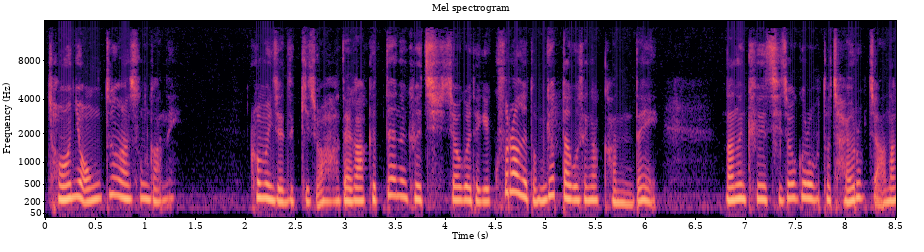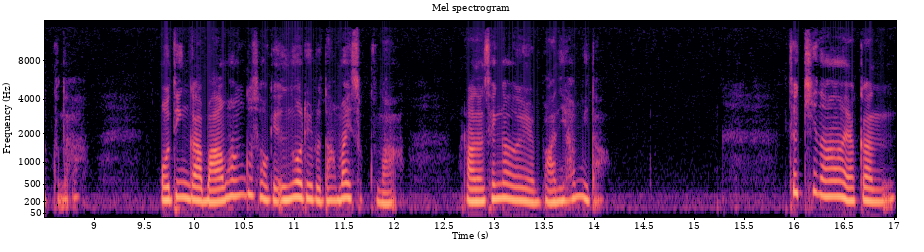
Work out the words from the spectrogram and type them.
전혀 엉뚱한 순간에. 그러면 이제 느끼죠. 아, 내가 그때는 그 지적을 되게 쿨하게 넘겼다고 생각하는데 나는 그 지적으로부터 자유롭지 않았구나. 어딘가 마음 한구석에 응어리로 남아 있었구나. 라는 생각을 많이 합니다. 특히나 약간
